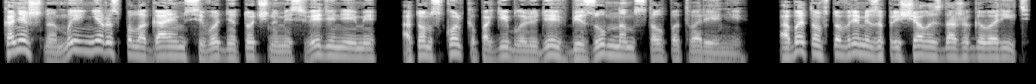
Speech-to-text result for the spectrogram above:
Конечно, мы не располагаем сегодня точными сведениями о том, сколько погибло людей в безумном столпотворении. Об этом в то время запрещалось даже говорить,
